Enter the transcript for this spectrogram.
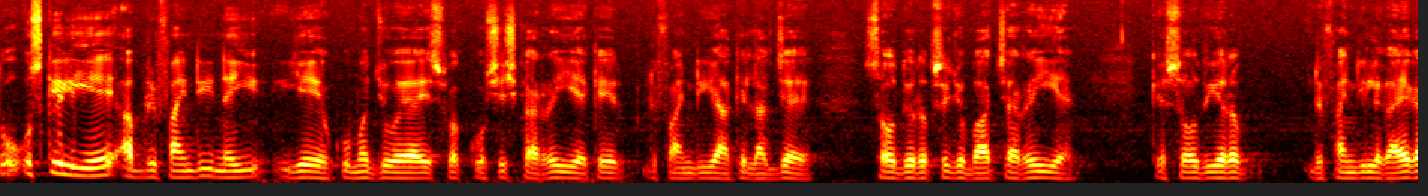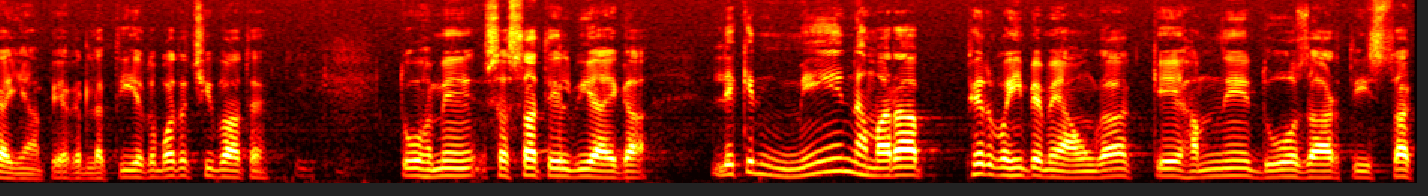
तो उसके लिए अब रिफाइनरी नई ये हुकूमत जो है, इस वक्त कोशिश कर रही है कि रिफाइनरी आके लग जाए। सऊदी अरब से जो बात चल रही है कि सऊदी अरब रिफाइनरी लगाएगा यहाँ पे, अगर लगती है तो बहुत अच्छी बात है। तो हमें सस्ता तेल भी आएगा। लेकिन मेन हमारा, फिर वहीं पे मैं आऊँगा कि हमने 2030 तक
